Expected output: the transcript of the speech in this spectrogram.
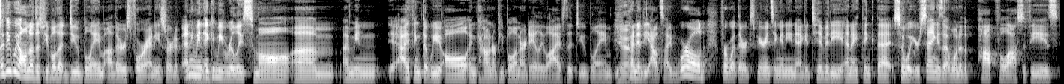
I think we all know those people that do blame others for any sort of, and I mean, Mm-hmm. it can be really small. Um, I mean, I think that we all encounter people in our daily lives that do blame Yeah. kind of the outside world for what they're experiencing, any negativity. And I think that, so what you're saying is that one of the pop philosophies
